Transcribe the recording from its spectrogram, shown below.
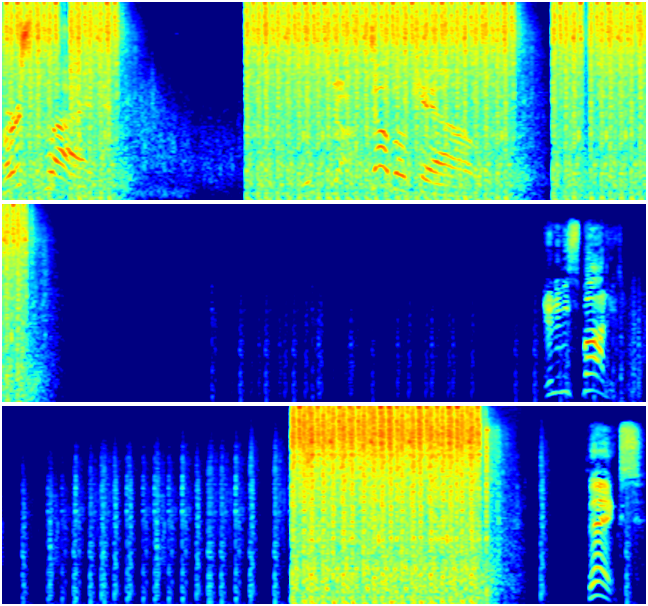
First Blood. Good job. Double kill. Enemy spotted. Thanks.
